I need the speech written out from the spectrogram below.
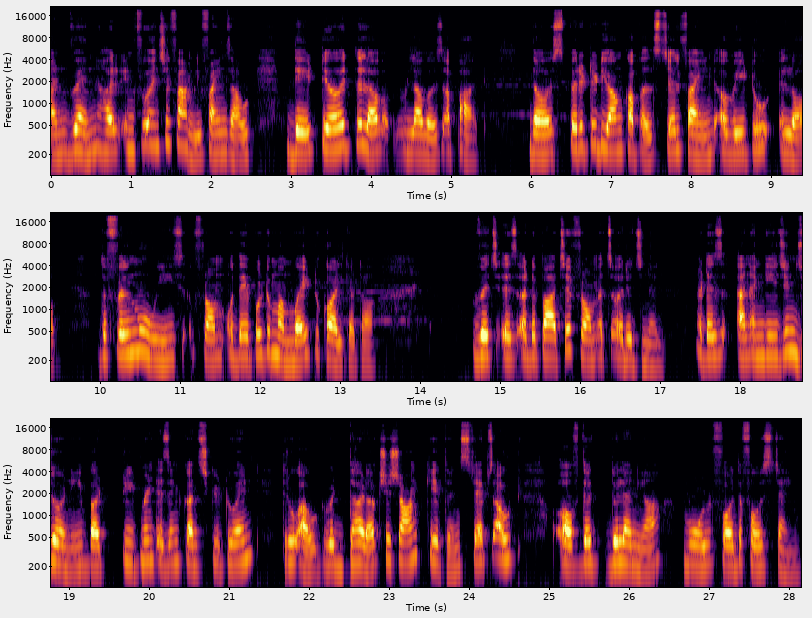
and when her influential family finds out, they tear the love- lovers apart. The spirited young couple still find a way to elope. The film moves from Udaipur to Mumbai to Kolkata, which is a departure from its original. It is an engaging journey, but treatment isn't consequent throughout. With Dhadak, Shashank Khaitan steps out of the Dulhania mold for the first time.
